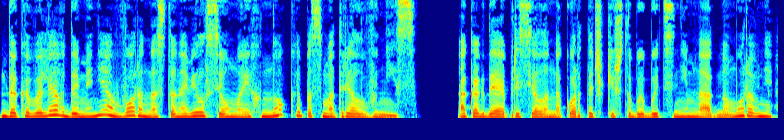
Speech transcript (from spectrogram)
Доковыляв до меня, ворон остановился у моих ног и посмотрел вниз. А когда я присела на корточки, чтобы быть с ним на одном уровне,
